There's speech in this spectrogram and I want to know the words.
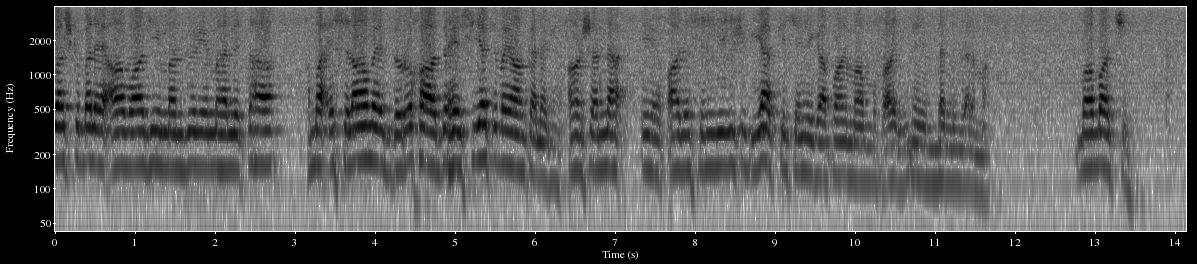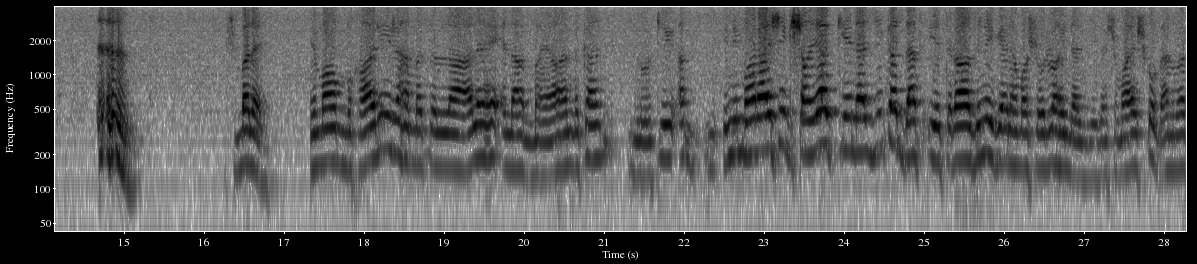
گوش کہ بلے آوازی منظوری محلتہ ہما اسلام درخہ دو حیثیت بیان کا لگے۔ اور شاہ یہ قادر سندی گوش کہ یاد کی چنے گا پا امام بخاری نہیں در نظر ماں۔ بابا چی بلے امام بخاری رحمت اللہ علیہ الہ بیان کن نوٹی انہی مہرائش ایک شایت کی نزدیک دفع اعتراض نہیں گئے ہم شروع نزدیک شمایش کو انور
